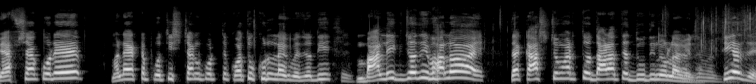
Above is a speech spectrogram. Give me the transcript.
ব্যবসা করে মানে একটা প্রতিষ্ঠান করতে কতক্ষণ লাগবে? যদি মালিক যদি ভালো হয় তা কাস্টমার তো দাঁড়াতে দুদিনও লাগে না। ঠিক আছে?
